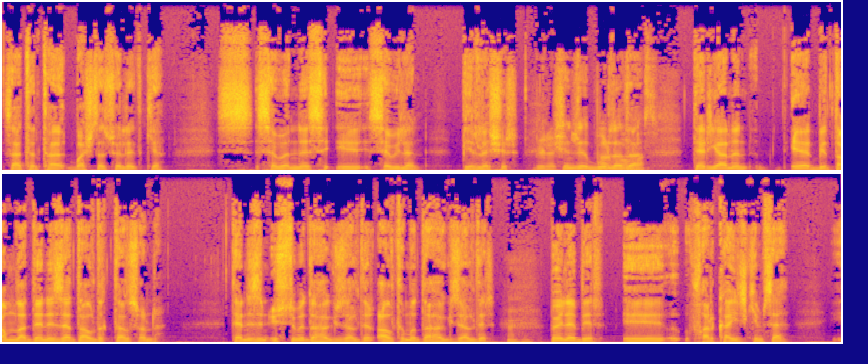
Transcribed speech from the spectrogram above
Zaten ta başta söyledik ya sevenle e, sevilen birleşir. birleşir. Şimdi burada fark da olmaz. deryanın eğer bir damla denize daldıktan sonra denizin üstü mü daha güzeldir, altı mı daha güzeldir? Hı hı. Böyle bir e, farka hiç kimse e,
